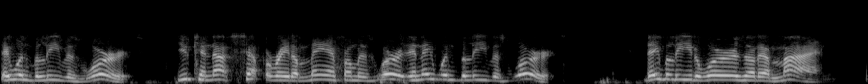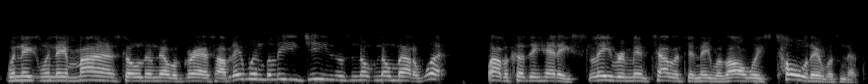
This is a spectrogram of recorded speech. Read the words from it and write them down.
They wouldn't believe his words. You cannot separate a man from his words, and they wouldn't believe his words. They believe the words of their mind. When they when their minds told them they were grasshopper, they wouldn't believe Jesus no no matter what. Why? Because they had a slavery mentality and they was always told there was nothing.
